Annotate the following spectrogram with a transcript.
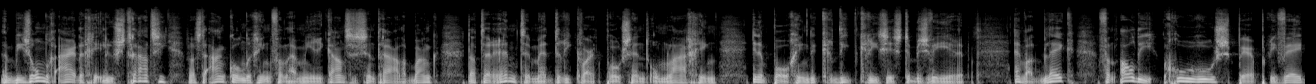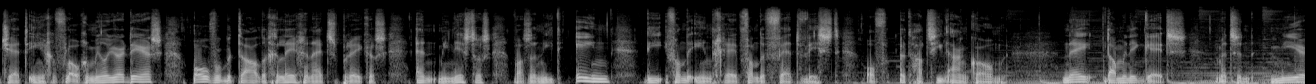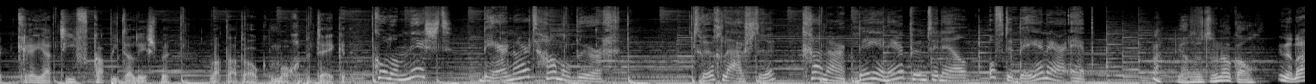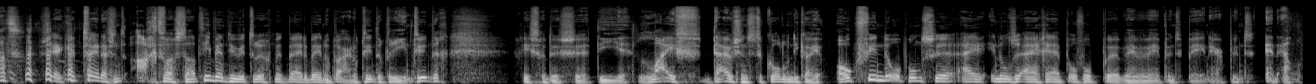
Een bijzonder aardige illustratie was de aankondiging van de Amerikaanse centrale bank dat de rente met driekwart procent omlaag ging in een poging de kredietcrisis te bezweren. En wat bleek? Van al die goeroes, per privéjet ingevlogen miljardairs, overbetaalde gelegenheidssprekers en ministers was er niet één die van de ingreep van de Fed wist of het had zien aankomen. Nee, Dominic Gates. Met zijn meer creatief kapitalisme, wat dat ook mogen betekenen. Columnist Bernard Hammelburg. Terugluisteren? Ga naar bnr.nl of de BNR-app. Nou, die hadden we toen ook al. Inderdaad, zeker. 2008 was dat. Je bent nu weer terug met beide benen op aarde op 2023. Gisteren dus uh, die live duizendste column. Die kan je ook vinden op ons, uh, in onze eigen app of op uh, www.bnr.nl.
